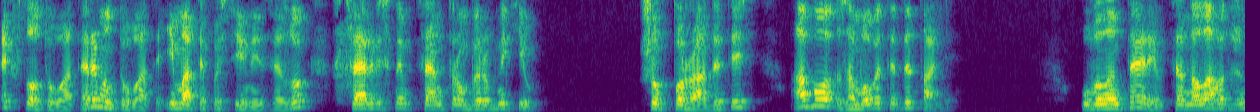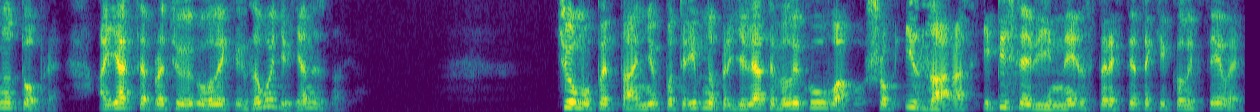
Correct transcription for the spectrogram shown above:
експлуатувати, ремонтувати і мати постійний зв'язок з сервісним центром виробників, щоб порадитись або замовити деталі. У волонтерів це налагоджено добре. А як це працює у великих заводів, я не знаю. Цьому питанню потрібно приділяти велику увагу, щоб і зараз, і після війни зберегти такі колективи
